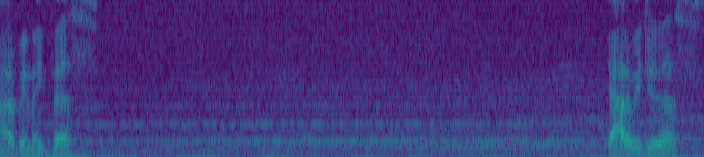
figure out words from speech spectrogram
how do we make this? Yeah, how do we do this?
